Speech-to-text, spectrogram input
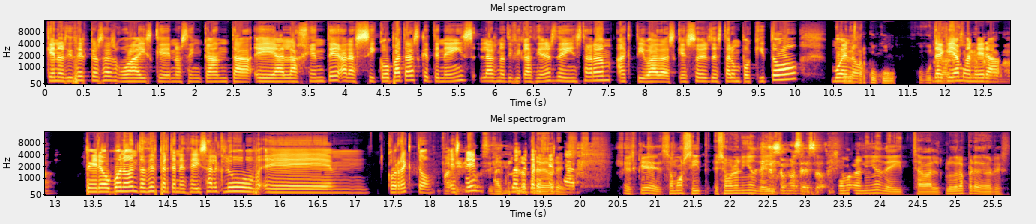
que nos dices cosas guays, que nos encanta. Eh, a la gente, a las psicópatas que tenéis las notificaciones de Instagram activadas, que eso es de estar un poquito, bueno, estar cucú, cucú de aquella Sí, manera. Pero bueno, entonces pertenecéis al club eh, correcto. Fatídico, Estáis sí. Al club de donde que estar. Es que somos IT, somos los niños de IT. Somos eso. Somos los niños de IT, chaval, el club de los perdedores.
